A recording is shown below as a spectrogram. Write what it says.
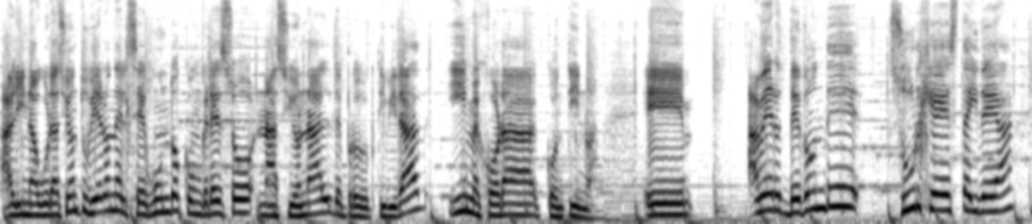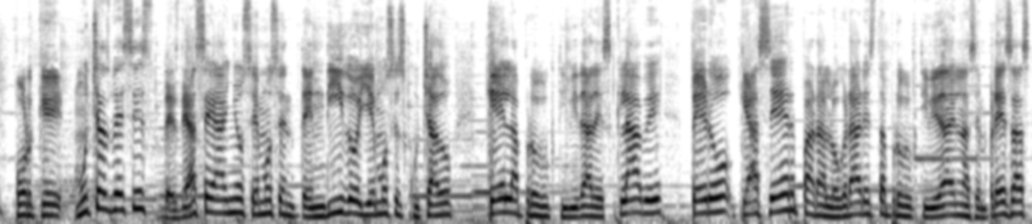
A la inauguración tuvieron el segundo Congreso Nacional de Productividad y Mejora Continua. Eh, a ver, ¿de dónde surge esta idea? Porque muchas veces desde hace años hemos entendido y hemos escuchado que la productividad es clave, pero ¿qué hacer para lograr esta productividad en las empresas?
